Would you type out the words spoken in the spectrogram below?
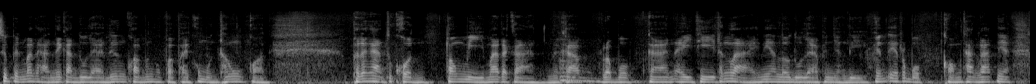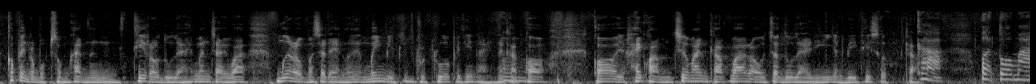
ซึ่งเป็นมาตรฐานในการดูแลเรื่องความมั่นคงปลอดภัยข้อมูลทั้งองค์กร พนักงานทุกคนต้องมีมาตรการนะครับ ระบบงานไอทีทั้งหลายเนี่ยเราดูแลเป็นอย่างดี เพราะฉะนั้นไอ้ระบบของทางรัฐเนี่ยก็เป็นระบบสำคัญหนึ่งที่เราดูแลให้มั่นใจว่า เมื่อเรามาแสดงแล้วเนี่ยไม่มีหลุดรั่วไปที่ไหนนะครับ ก็ก็ให้ความเชื่อมั่นครับว่าเราจะดูแลอย่างนี้อย่างดีที่สุดครับค่ะ เปิดตัวมา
